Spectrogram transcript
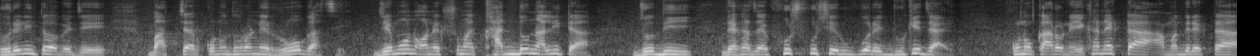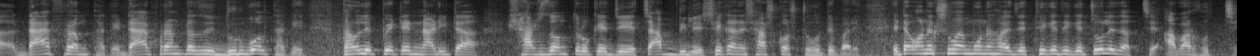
ধরে নিতে হবে যে বাচ্চার কোনো ধরনের রোগ আছে। যেমন অনেক সময় খাদ্যনালীটা যদি দেখা যায় ফুসফুসের উপরে ঢুকে যায় কোনো কারণে, এখানে একটা আমাদের একটা ডায়াফ্রাম থাকে ডায়াফ্রামটা যদি দুর্বল থাকে, তাহলে পেটের নাড়িটা শ্বাসযন্ত্রকে যে চাপ দিলে, সেখানে শ্বাসকষ্ট হতে পারে। এটা অনেক সময় মনে হয় যে থেকে থেকে চলে যাচ্ছে, আবার হচ্ছে।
